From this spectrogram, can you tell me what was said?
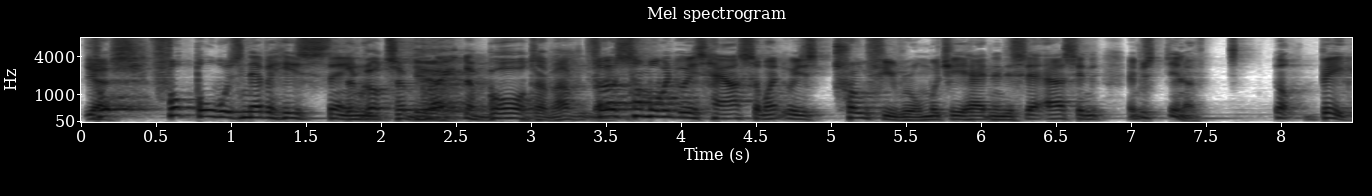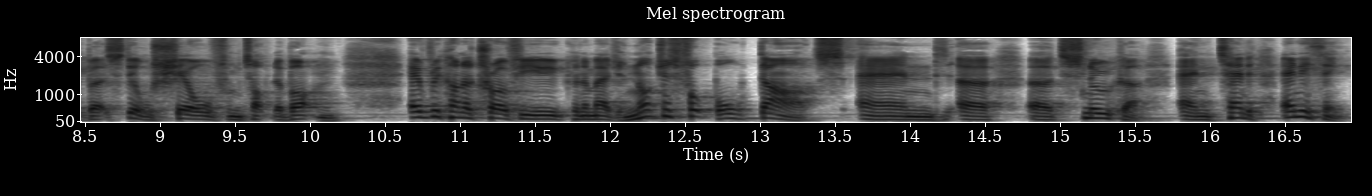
Yes. football was never his thing. they've got to Yeah. break the boredom, haven't they? First time I went to his house, I went to his trophy room, which he had in his house, and it was, you know, not big, but still shelved from top to bottom. Every kind of trophy you can imagine, not just football, darts and uh, uh, snooker and tennis, anything.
